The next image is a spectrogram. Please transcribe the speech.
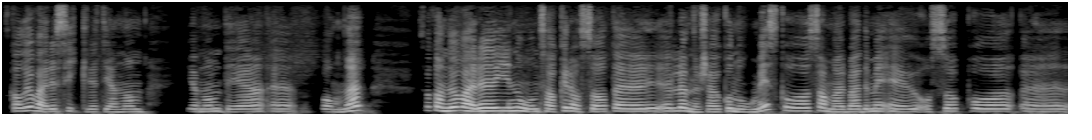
skal jo være sikret gjennom gjennom det eh, båndet. Så kan det jo være i noen saker også at det lønner seg økonomisk å samarbeide med EU også på eh,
